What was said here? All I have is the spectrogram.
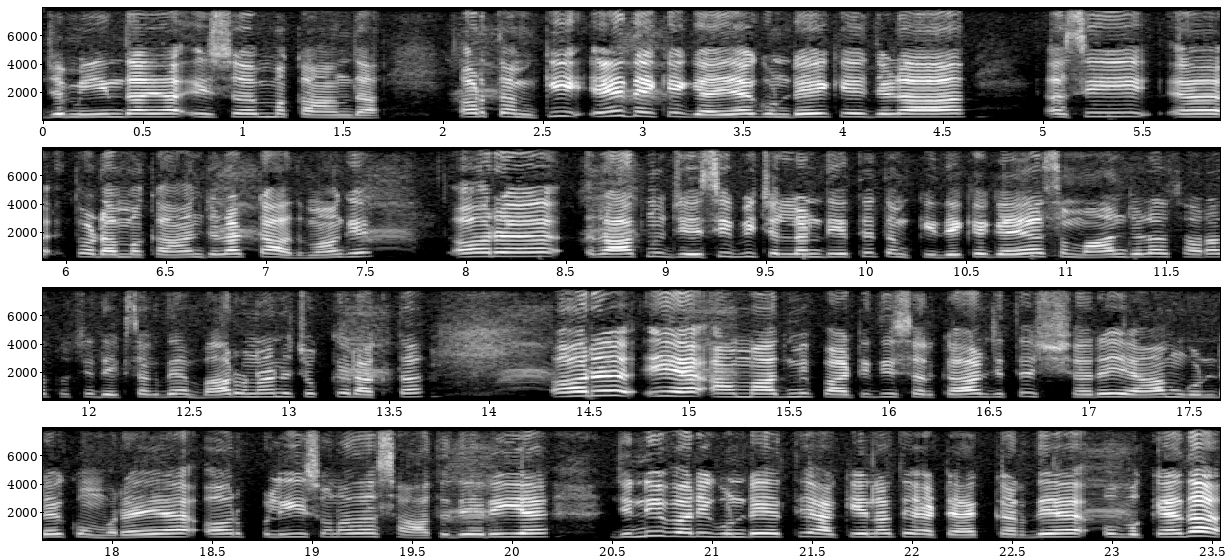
ਜ਼ਮੀਨ ਦਾ ਜਾਂ ਇਸ ਮਕਾਨ ਦਾ। ਔਰ ਧਮਕੀ ਇਹ ਦੇ ਕੇ ਗਏ ਆ ਗੁੰਡੇ ਕਿ ਜਿਹੜਾ ਅਸੀਂ ਤੁਹਾਡਾ ਮਕਾਨ ਜਿਹੜਾ ਢਾਹ ਦੇਵਾਂਗੇ ਔਰ ਰਾਤ ਨੂੰ ਜੀਸੀਬੀ ਚੱਲਣ ਦੀ ਇੱਥੇ ਧਮਕੀ ਦੇ ਕੇ ਗਏ ਆ। ਸਮਾਨ ਜਿਹੜਾ ਸਾਰਾ ਤੁਸੀਂ ਦੇਖ ਸਕਦੇ ਆ, ਬਾਹਰ ਉਹਨਾਂ ਨੇ ਚੁੱਕ ਕੇ ਰੱਖਤਾ। ਔਰ ਇਹ ਹੈ, ਆਮ ਆਦਮੀ ਪਾਰਟੀ ਦੀ ਸਰਕਾਰ ਜਿੱਥੇ ਸ਼ਰੇਆਮ ਗੁੰਡੇ ਘੁੰਮ ਰਹੇ ਆ ਔਰ ਪੁਲਿਸ ਉਹਨਾਂ ਦਾ ਸਾਥ ਦੇ ਰਹੀ ਹੈ। ਜਿੰਨੀ ਵਾਰੀ ਗੁੰਡੇ ਇੱਥੇ ਆ ਕੇ ਇਹਨਾਂ ਤੇ ਅਟੈਕ ਕਰਦੇ ਆ, ਉਹ ਬਕਾਇਦਾ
